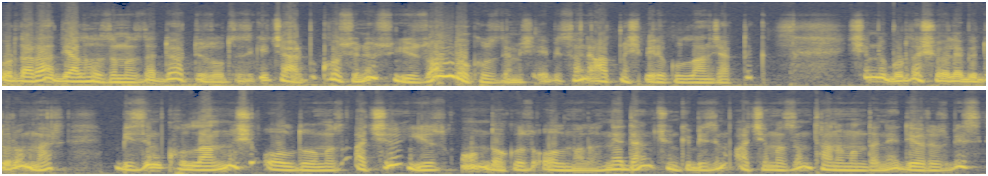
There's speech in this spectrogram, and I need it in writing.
Burada radyal hızımızda 432 çarpı kosinüs 119 demiş. E biz hani 61'i kullanacaktık. Şimdi burada şöyle bir durum var. Bizim kullanmış olduğumuz açı 119 olmalı. Neden? Çünkü bizim açımızın tanımında ne diyoruz biz?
